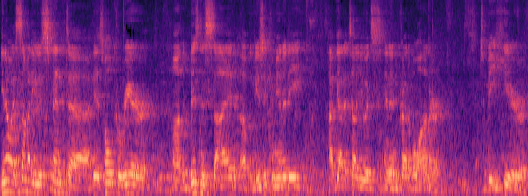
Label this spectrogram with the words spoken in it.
You know, as somebody who's spent uh, his whole career on the business side of the music community, I've got to tell you it's an incredible honor to be here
